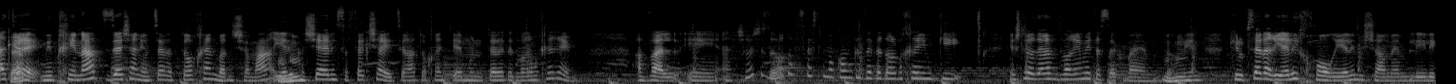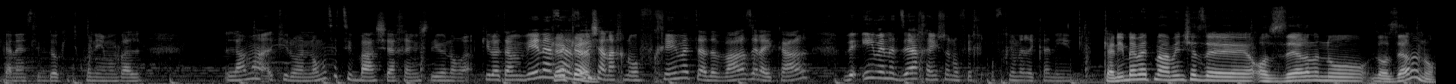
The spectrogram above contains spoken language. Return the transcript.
אה, כן? תראה, מבחינת זה שאני יוצרת תוכן בנשמה, יהיה לי. קשה, אין לי ספק שהיצירת תוכן תהיה מנותרת לדברים אחרים. אבל אה, אני חושבת שזה לא תופס לי מקום כזה גדול בחיים, כי יש לי עוד אלף דברים להתעסק בהם, אתה. מבין? כאילו, בסדר, יהיה לי חור, יהיה לי משעמם בלי להיכנס לבדוק עדכונים, אבל... למה, כאילו, אני לא מוצאת סיבה שהחיים שלי יהיו נורא. כאילו, אתה מבין איזה כן, הזוי כן. שאנחנו הופכים את הדבר הזה לעיקר, ואם אין את זה, החיים שלנו הופכים לריקניים. כי אני באמת מאמין שזה עוזר לנו, זה עוזר לנו.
